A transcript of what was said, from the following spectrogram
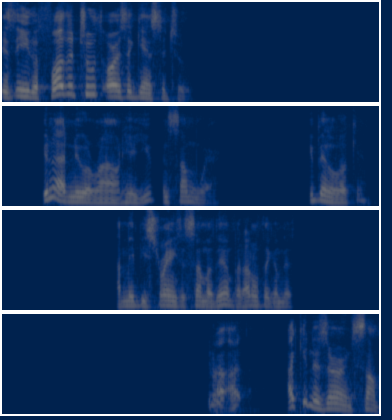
It's either for the truth or it's against the truth. You're not new around here. You've been somewhere. You've been looking. I may be strange to some of them, but I don't think I'm that. You know, I, I can discern something.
